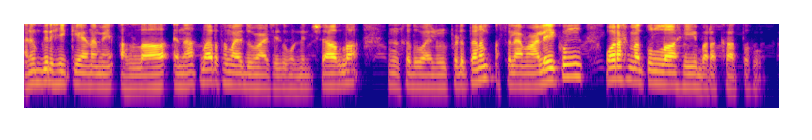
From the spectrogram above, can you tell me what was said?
അനുഗ്രഹിക്കണമേ അള്ളാ എന്ന ആത്മാർത്ഥമായ ദുവാ ചെയ്തുകൊണ്ട് ഇൻഷാ നിങ്ങൾക്ക് ദുബായിൽ ഉൾപ്പെടുത്തണം. അസ്സലാമു അലൈക്കും വറഹ്മത്തുള്ളാഹി വബറകാതുഹു.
